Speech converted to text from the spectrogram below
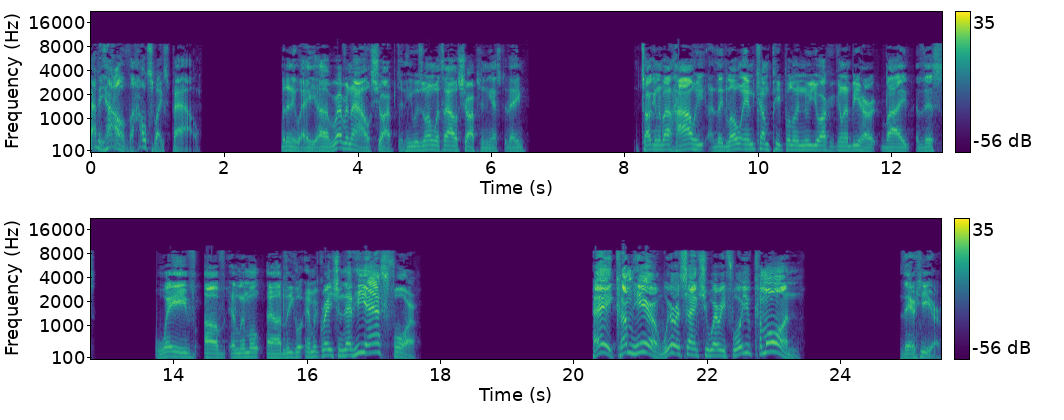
Happy Hal, the housewife's pal. But anyway, uh, Reverend Al Sharpton. He was on with Al Sharpton yesterday, talking about how he, the low income people in New York are going to be hurt by this wave of illegal, uh, legal immigration that he asked for. Hey, come here. We're a sanctuary for you. Come on. They're here.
